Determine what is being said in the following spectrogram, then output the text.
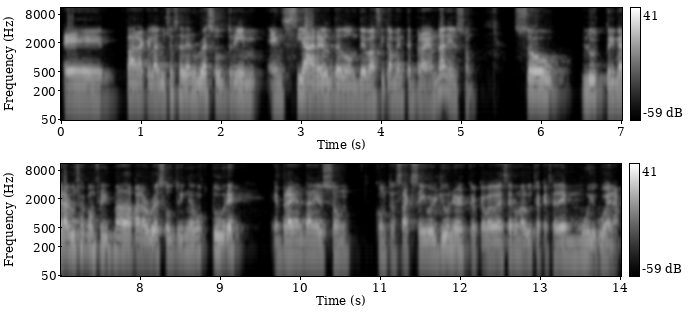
eh, para que la lucha se dé en Wrestle Dream en Seattle, de donde básicamente es Brian Danielson. So, primera lucha confirmada para Wrestle Dream en octubre es Brian Danielson contra Zack Saber Jr. Creo que va a ser una lucha que se dé muy buena.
